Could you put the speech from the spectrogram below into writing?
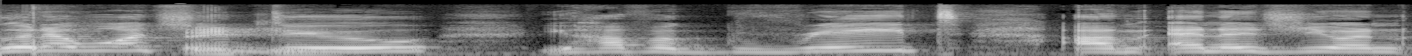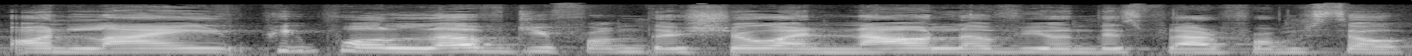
good at what you Thank do. you. You have a great um, energy on online. People loved you from the show and now love you on this platform. So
